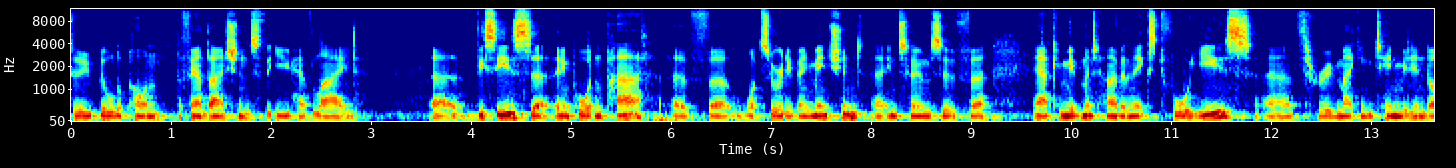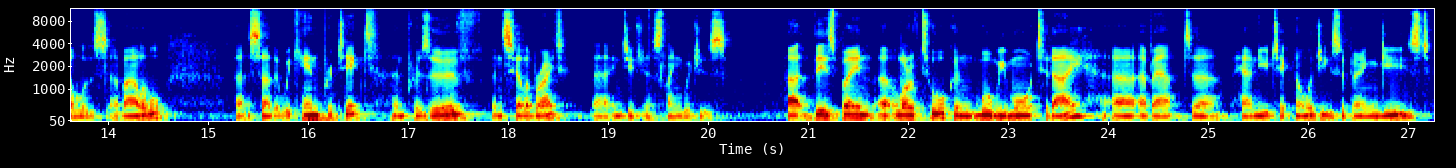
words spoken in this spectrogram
to build upon the foundations that you have laid. This is an important part of what's already been mentioned in terms of our commitment over the next four years uh, through making $10 million available uh, so that we can protect and preserve and celebrate uh, Indigenous languages. Uh, there's been a lot of talk and will be more today uh, about uh, how new technologies are being used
